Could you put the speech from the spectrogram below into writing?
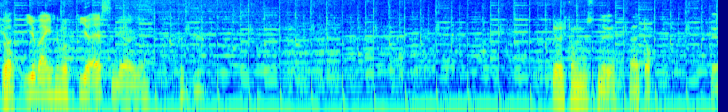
Hä? Ja, ich habe eigentlich nur vier Essen, gell, also. Die Richtung muss. Nee. Hä, doch. Nee.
